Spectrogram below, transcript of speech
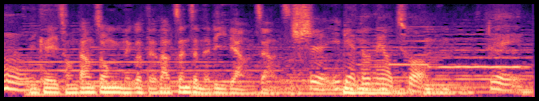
嗯，你可以从当中能够得到真正的力量，这样子。是一点都没有错，嗯，对。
